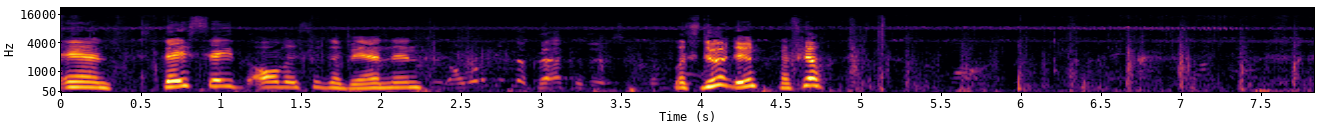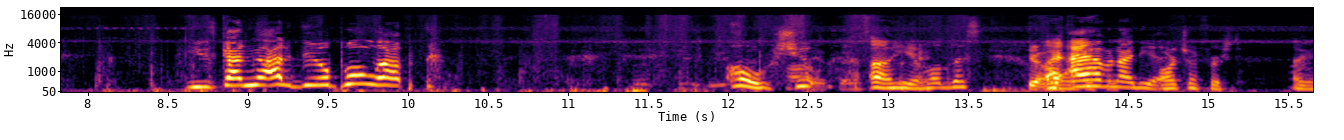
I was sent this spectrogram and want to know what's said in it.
And they say all this is abandoned. I want to get in the back of this. Let's do it, dude. Let's go. You just how to do a pull up. Oh shoot! Oh here, hold this. Here, I- I have an idea. I want to try first. Okay.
